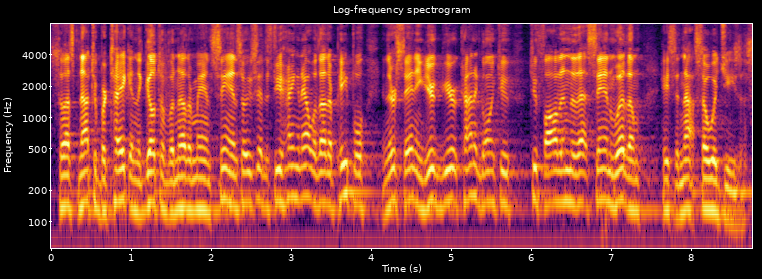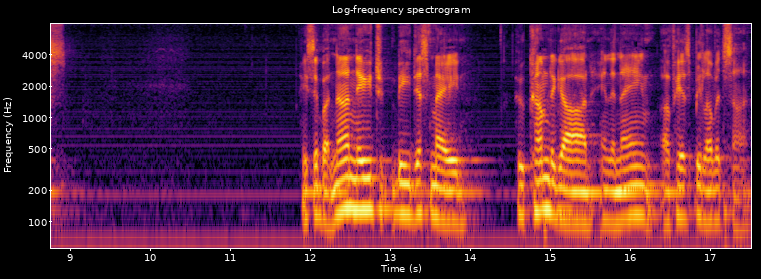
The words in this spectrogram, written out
so as not to partake in the guilt of another man's sin. So he said, if you're hanging out with other people and they're sinning, you're, you're kind of going to, to fall into that sin with them. He said, not so with Jesus. He said, But none need to be dismayed who come to God in the name of his beloved Son.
